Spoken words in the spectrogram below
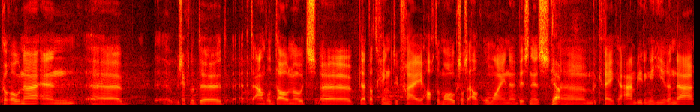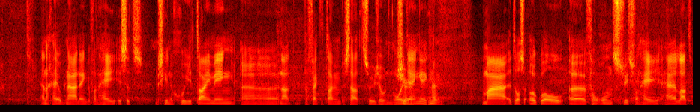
corona en hoe zeg je dat, de, het aantal downloads, dat, dat, ging natuurlijk vrij hard omhoog, zoals elk online business. Ja. Ehm, we kregen aanbiedingen hier en daar. En dan ga je ook nadenken van, hey, is het misschien een goede timing. Uh, nou, de perfecte timing bestaat sowieso nooit, denk ik. Nee. Maar het was ook wel uh, voor ons zoiets van, hey, hè, laten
